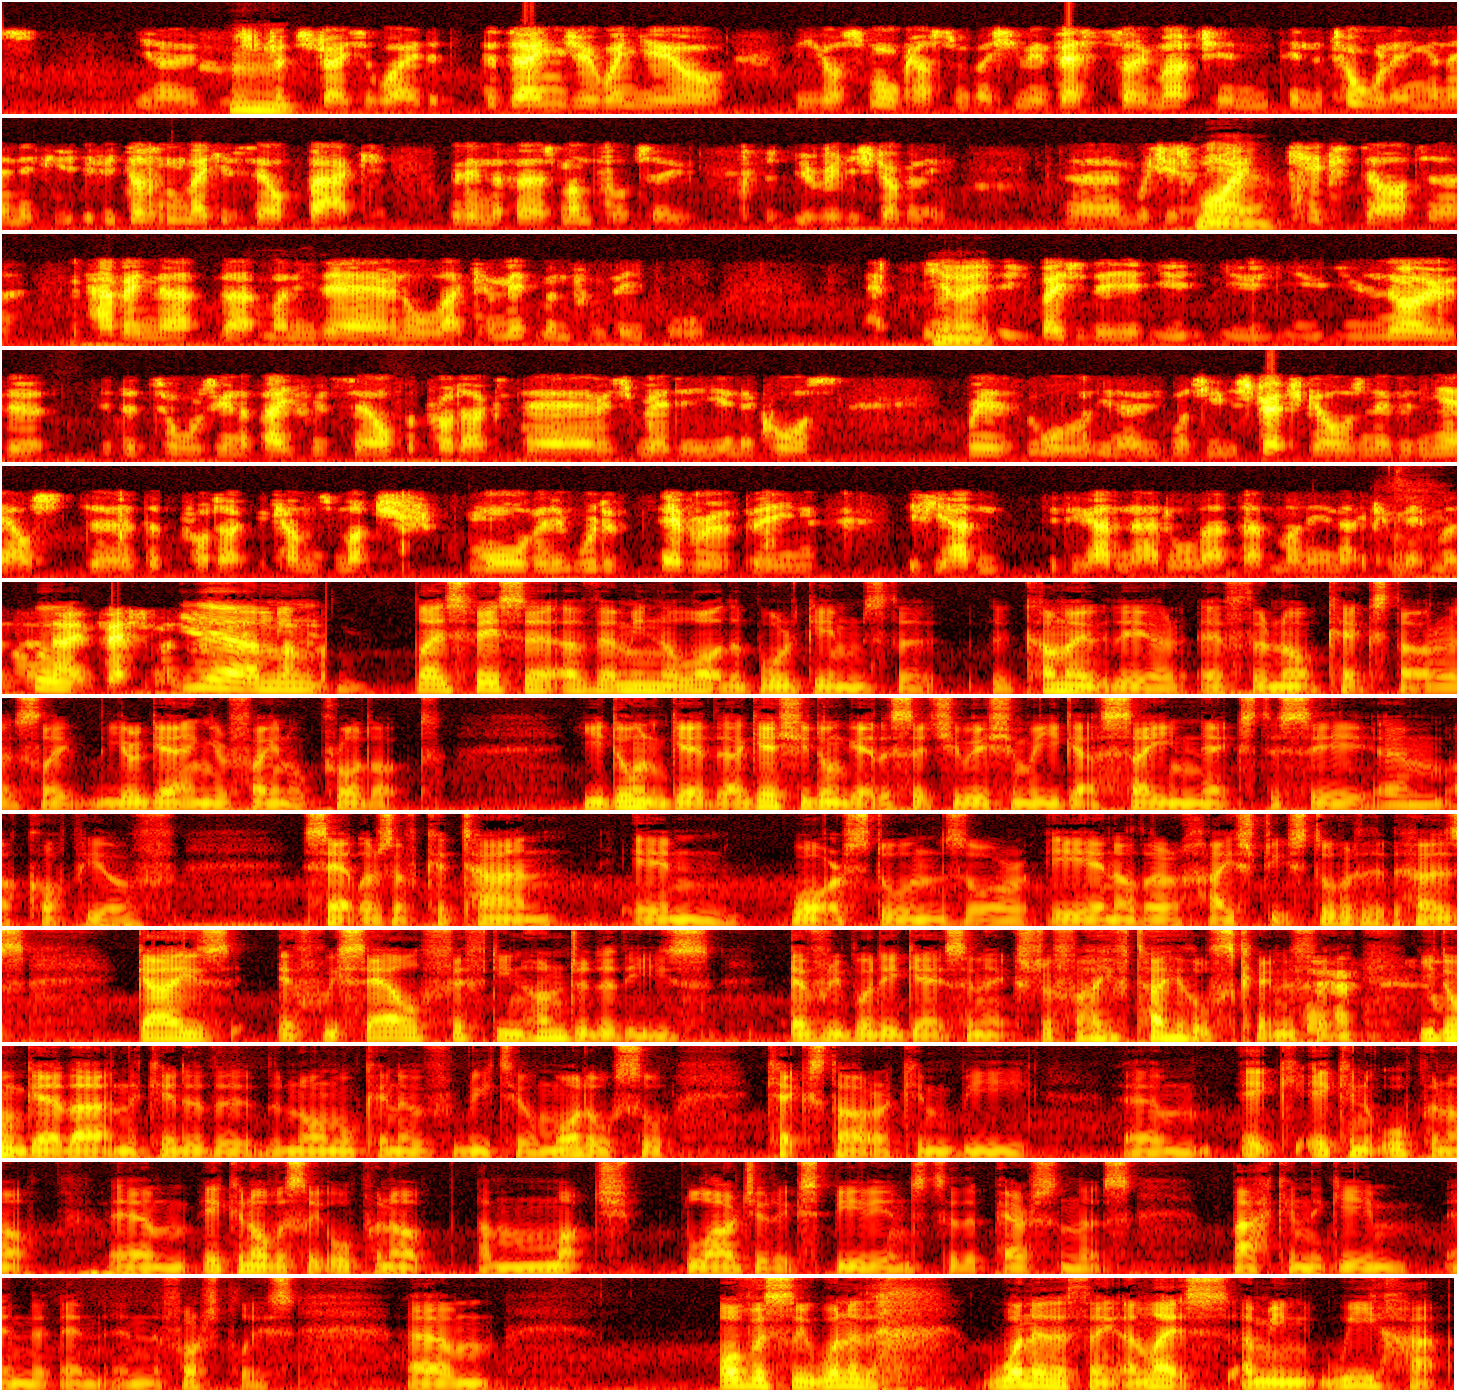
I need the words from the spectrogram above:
You know, Hmm. stra- straight away. The, the danger when you're you've got a small customer base, you invest so much in, in the tooling, and then if you if it doesn't make itself back within the first month or two, you're really struggling. Um, which is why Yeah. Kickstarter, having that, that money there and all that commitment from people, you know, Mm. you- basically you, you, you, you know that the tool's going to pay for itself, the product's there, it's ready, and of course, with all you know, once you get stretch goals and everything else, the the product becomes much more than it would have ever have been if you hadn't if you hadn't had all that, that money and that commitment and Well, that investment. Yeah, I and mean, let's face it. I've- I mean, a lot of the board games that, that come out there, if they're not Kickstarter, it's like you're getting your final product. You don't get the. I guess you don't get the situation where you get a sign next to say um, a copy of Settlers of Catan in Waterstones or a another high street store that has, guys. If we sell fifteen hundred of these, everybody gets an extra five tiles kind of thing. You don't get that in the kind of the, the normal kind of retail model. So Kickstarter can be um, it it can open up um, it can obviously open up a much larger experience to the person that's back in the game in the in, in the first place. Um, obviously one of the one of the things and let's I mean we ha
